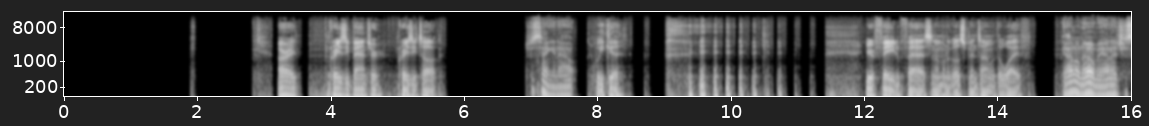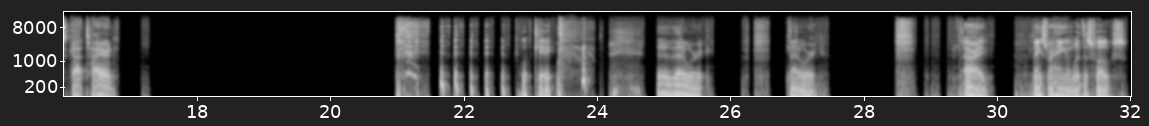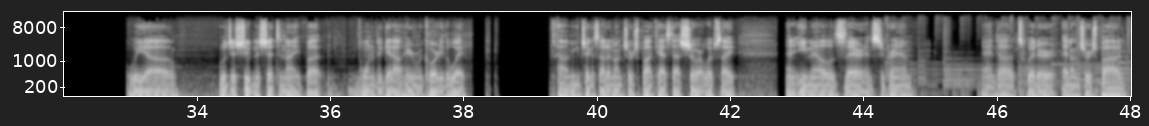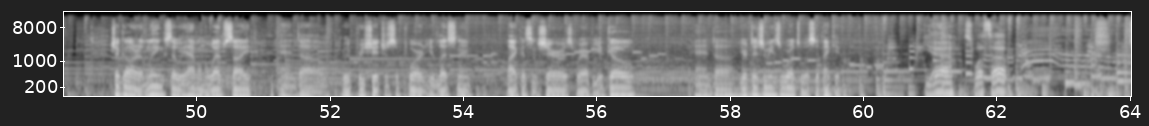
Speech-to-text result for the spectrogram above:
All right. Crazy banter, crazy talk. Just hanging out. We good. You're fading fast, and I'm gonna go spend time with the wife. I don't know, man. I just got tired. okay. Uh, That'll work. That'll work. All right. Thanks for hanging with us, folks. We uh we're just shooting the shit tonight, but I wanted to get out here and record either way. Um, you can check us out at unchurchpodcast.show, our website, and an email is there, Instagram, and uh, Twitter at unchurchpod. Check out our links that we have on the website, and uh, we appreciate your support, your listening. Like us and share us wherever you go, and uh, your attention means the world to us. So thank you. Yeah, it's what's up.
